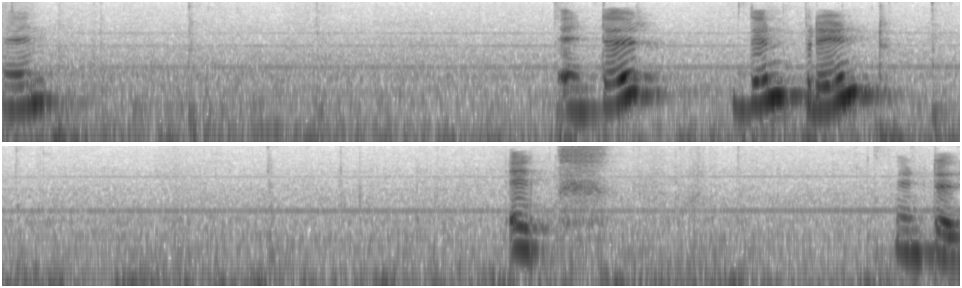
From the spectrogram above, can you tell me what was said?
And enter then print x. Enter.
